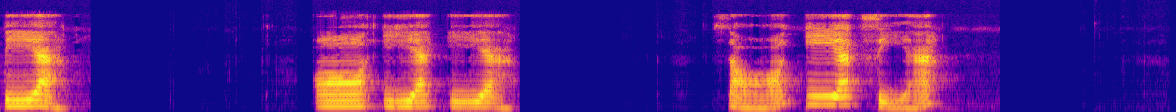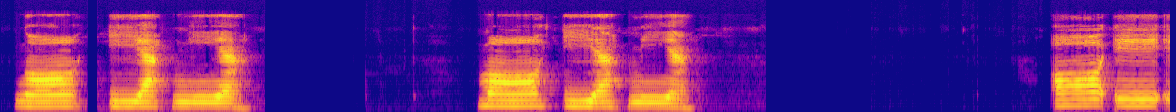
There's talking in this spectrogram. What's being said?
เปีย อเอียเอีย สอเอียเสีย งอเอียเงีย มอเอียเมีย อเอเอ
